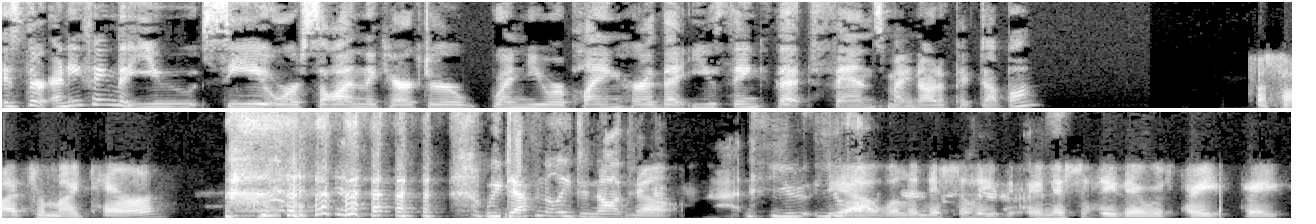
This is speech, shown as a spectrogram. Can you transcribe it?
Is there anything that you see or saw in the character when you were playing her that you think that fans might not have picked up on? Aside from my terror? we definitely did not pick no. up. You, you yeah, well, initially, initially there was great, great,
